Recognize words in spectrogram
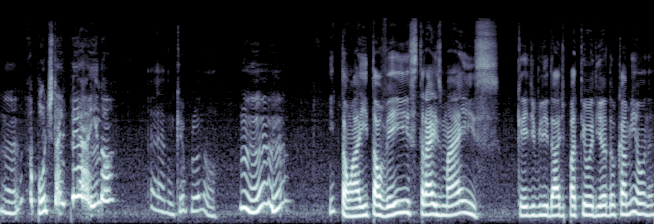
É, a ponte tá em pé ainda, ó. É, não quebrou, não. Uhum, uhum. Então, aí talvez traz mais credibilidade pra teoria do caminhão, né?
